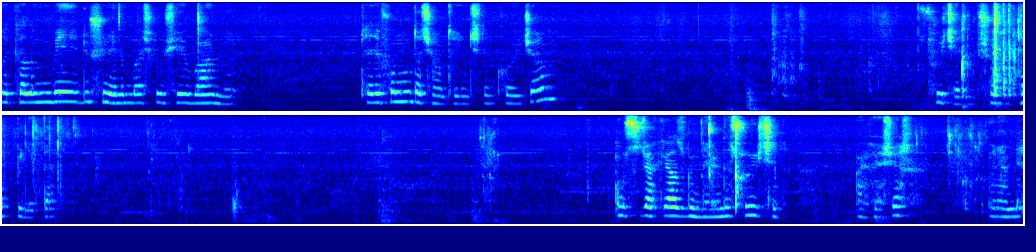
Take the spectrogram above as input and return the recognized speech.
Bakalım bir düşünelim başka bir şey var mı? Telefonumu da çantanın içine koyacağım. Su içelim şöyle hep birlikte. Bu sıcak yaz günlerinde su için arkadaşlar önemli.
